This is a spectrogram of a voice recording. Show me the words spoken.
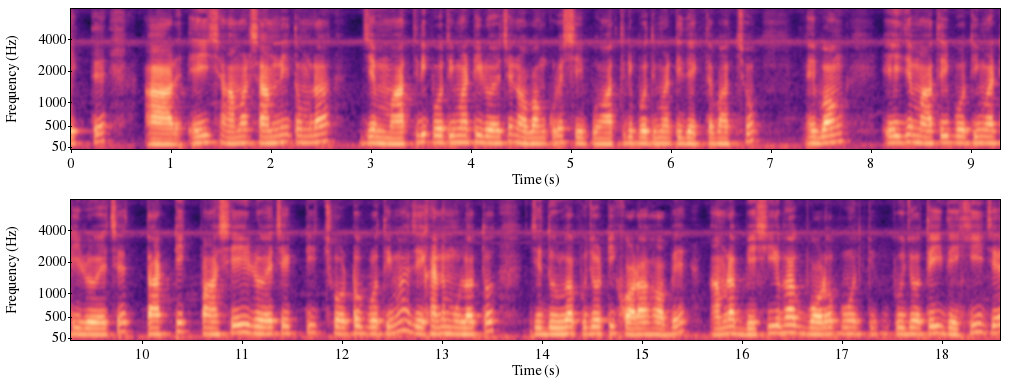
দেখতে। আর এই আমার সামনেই তোমরা যে মাতৃ প্রতিমাটি রয়েছে নবাঙ্কুরে, সেই মাতৃ প্রতিমাটি দেখতে পাচ্ছ। এবং এই যে মাতৃ প্রতিমাটি রয়েছে, তার ঠিক পাশেই রয়েছে একটি ছোট প্রতিমা যেখানে মূলত যে দুর্গা পুজোটি করা হবে। আমরা বেশিরভাগ বড় পুজোতেই দেখি যে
